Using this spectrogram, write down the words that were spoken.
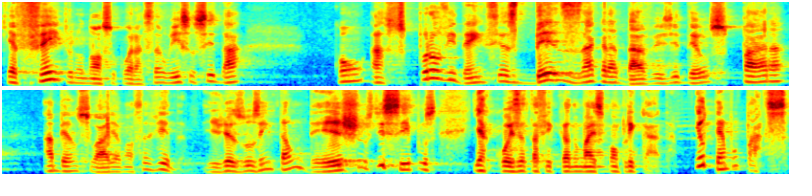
que é feito no nosso coração, e isso se dá com as providências desagradáveis de Deus para abençoar a nossa vida. E Jesus então deixa os discípulos e a coisa está ficando mais complicada. E o tempo passa.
